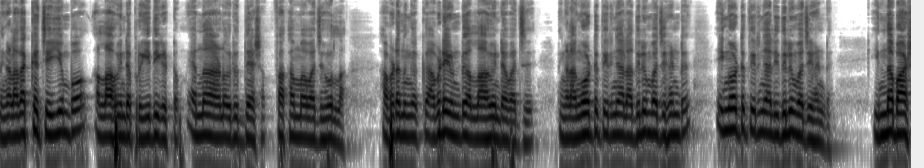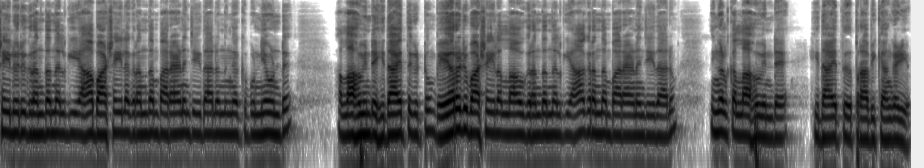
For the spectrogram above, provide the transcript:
നിങ്ങളതൊക്കെ ചെയ്യുമ്പോൾ അള്ളാഹുവിന്റെ പ്രീതി കിട്ടും. എന്നതാണ് ഒരു ഉദ്ദേശം. ഫഹമ്മ വജുല്ല അവിടെ നിങ്ങൾക്ക് അവിടെയുണ്ട് അള്ളാഹുവിന്റെ വജ് നിങ്ങൾ അങ്ങോട്ട് തിരിഞ്ഞാൽ അതിലും വജുഹുണ്ട് ഇങ്ങോട്ട് തിരിഞ്ഞാൽ ഇതിലും വജുഹുണ്ട്. ഇന്ന ഭാഷയിലൊരു ഗ്രന്ഥം നൽകി ആ ഭാഷയിലെ ഗ്രന്ഥം പാരായണം ചെയ്താലും നിങ്ങൾക്ക് പുണ്യമുണ്ട്. അള്ളാഹുവിന്റെ ഹിദായത്ത് കിട്ടും. വേറൊരു ഭാഷയിൽ അള്ളാഹു ഗ്രന്ഥം നൽകി ആ ഗ്രന്ഥം പാരായണം ചെയ്താലും നിങ്ങൾക്ക് അള്ളാഹുവിന്റെ ഹിദായത്ത് പ്രാപിക്കാൻ കഴിയും.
